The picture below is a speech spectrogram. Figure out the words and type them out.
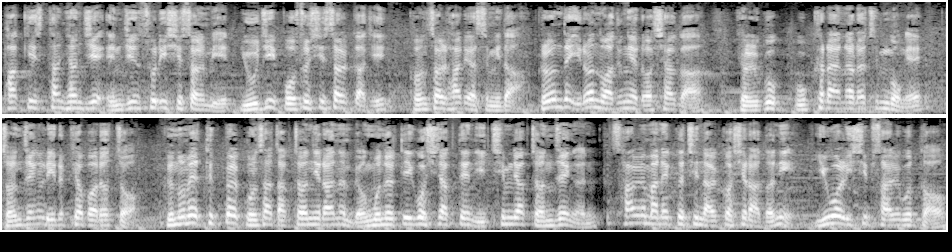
파키스탄 현지의 엔진 수리 시설 및 유지 보수 시설까지 건설하려 했습니다. 그런데 이런 와중에 러시아가 결국 우크라이나를 침공해 전쟁을 일으켜 버렸죠. 그놈의 특별 군사 작전이라는 명분을 띠고 시작된 이 침략 전쟁은 사흘 만에 끝이 날 것이라더니 2월 24일부터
